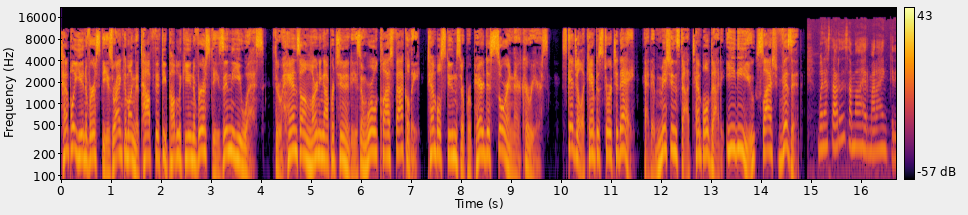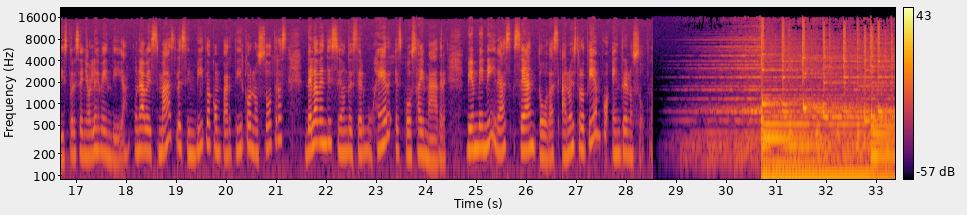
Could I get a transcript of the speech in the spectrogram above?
Temple University is ranked among the top 50 public universities in the U.S. Through hands-on learning opportunities and world-class faculty, Temple students are prepared to soar in their careers. Schedule a campus tour today at admissions.temple.edu/visit. Buenas tardes, amadas hermanas en Cristo. El Señor les bendiga. Una vez más les invito a compartir con nosotras de la bendición de ser mujer, esposa y madre. Bienvenidas sean todas a nuestro tiempo entre nosotras. Bueno,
